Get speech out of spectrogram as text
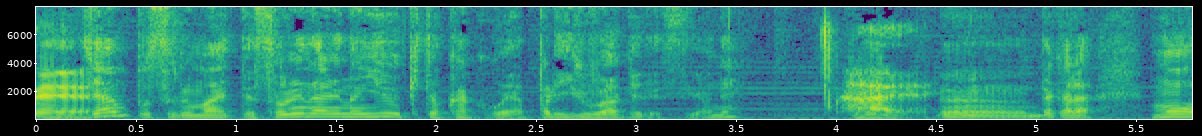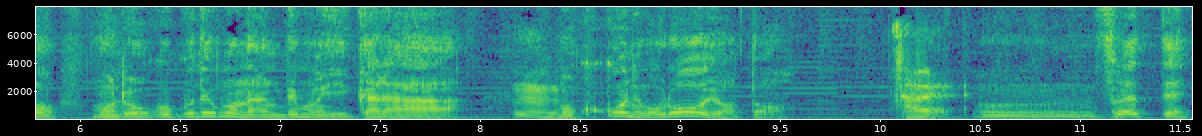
ええ。ジャンプする前ってそれなりの勇気と覚悟がやっぱりいるわけですよね、はい。うん、だからもうもう牢獄でも何でもいいから、うん。もうここにおろうよと、はい。うん、そうやって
